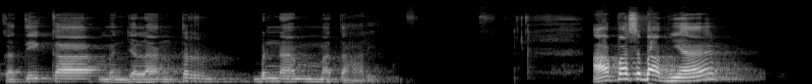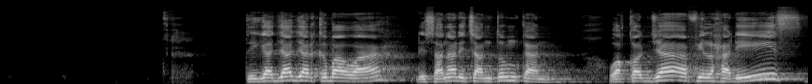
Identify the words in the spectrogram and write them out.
ketika menjelang terbenam matahari. Apa sebabnya? Tiga jajar ke bawah di sana dicantumkan. Wa qad jaa fil hadis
